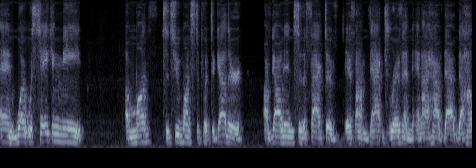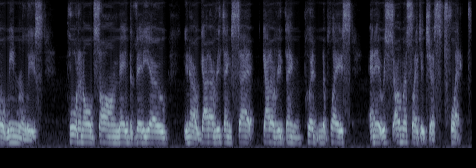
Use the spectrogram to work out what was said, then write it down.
And what was taking me a month to two months to put together I've gotten into the fact of if I'm that driven and I have that the Halloween release, pulled an old song, made the video, you know, got everything set, got everything put into place, and it was almost like it just clicked.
